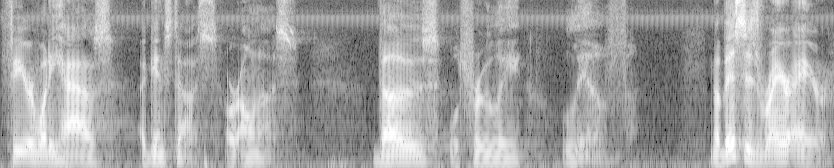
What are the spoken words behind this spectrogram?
fear what he has against us or on us, those will truly live. Now, this is rare air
